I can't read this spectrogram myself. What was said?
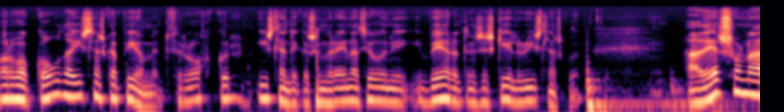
horfa á góða íslenska bíómynd fyrir okkur Íslendingar sem er eina þjóðin í, veraldin sem skilur íslensku. Það er svona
